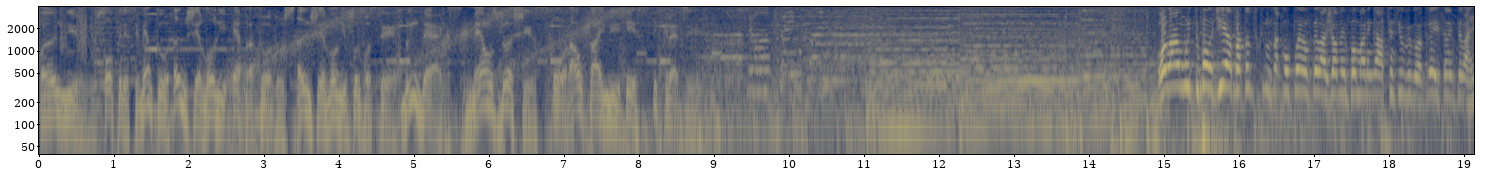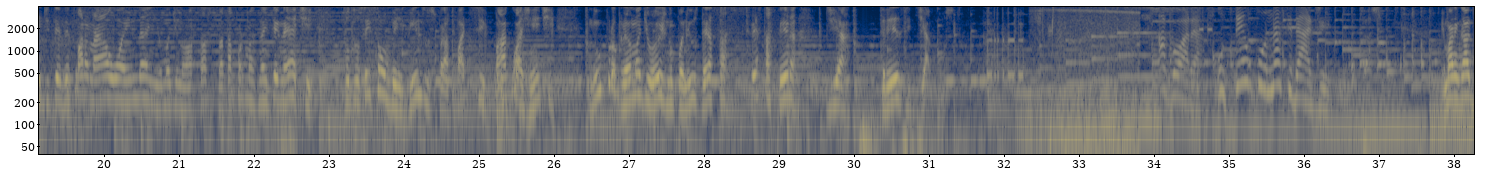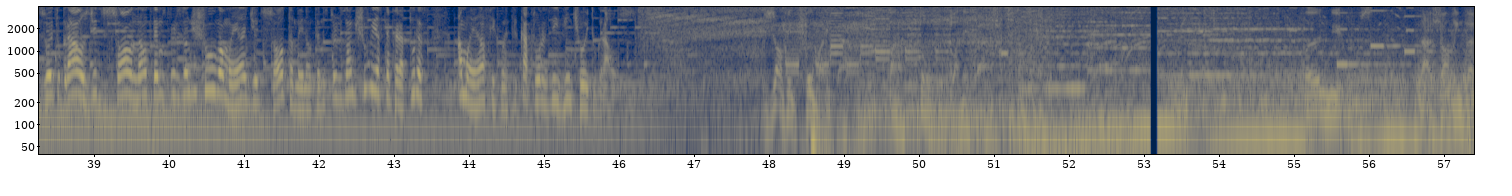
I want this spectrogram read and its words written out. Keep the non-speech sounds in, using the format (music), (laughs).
Pan News. Oferecimento Angelone é pra todos. Angelone por você. Blindex, Mel's Brushes, Oral Time e Pan. Olá, muito bom dia para todos que nos acompanham pela Jovem Pan Maringá 101,3, também pela Rede TV Paraná ou ainda em uma de nossas plataformas na internet. Todos vocês são bem-vindos para participar com a gente no programa de hoje, no Pan News dessa sexta-feira, dia 13 de agosto. Agora, o tempo na cidade. Em Maringá, 18 graus, dia de sol, não temos previsão de chuva. Amanhã, dia de sol, também não temos previsão de chuva. E as temperaturas amanhã ficam entre 14 e 28 graus. Jovem Pan Maringá. Para todo o planeta. Pan News. Da Jovem Pan.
